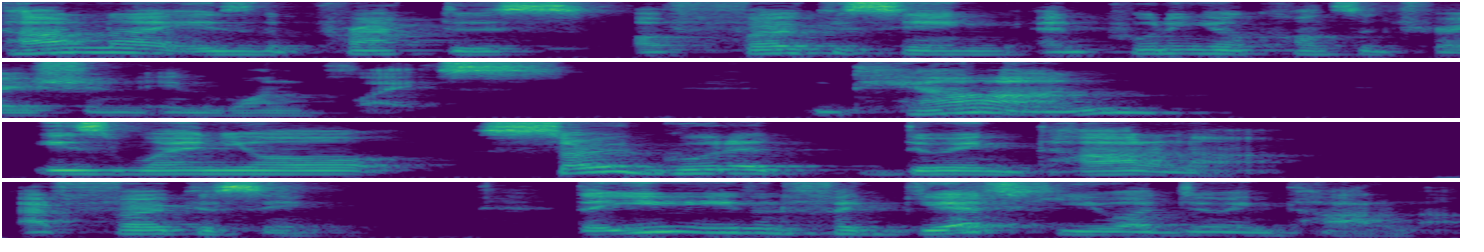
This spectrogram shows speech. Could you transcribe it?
Dharana is the practice of focusing and putting your concentration in one place. Dhyan is when you're so good at doing dharana, at focusing, that you even forget you are doing dharana.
